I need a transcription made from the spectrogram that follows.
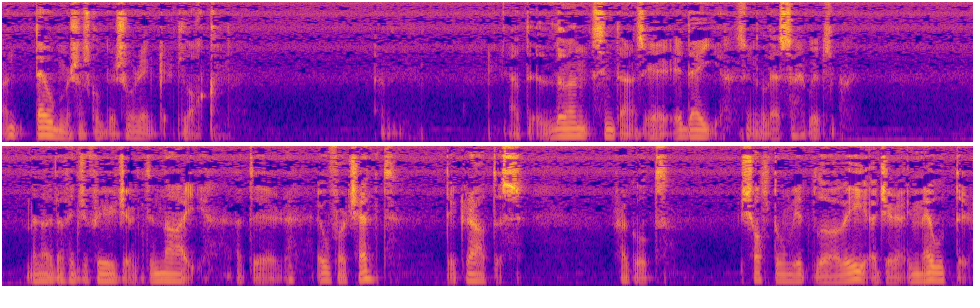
en dømer som skulle så ringer til åkken at løn syndarens er, er deg, som vi kan lese i Bibelen. Men det finnes jo fyrtjøring til nei, at det er uforkjent, det er gratis fra god. Sjalt om vi blå vi at gjøre møter,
